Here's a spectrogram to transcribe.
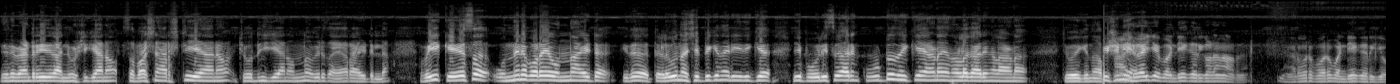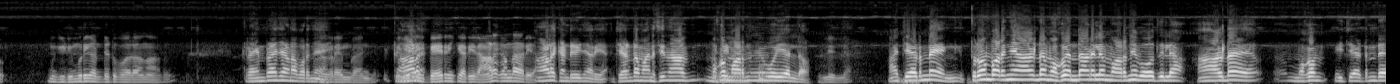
ഇതിന് വേണ്ട രീതിയിൽ അന്വേഷിക്കാനോ സഭാഷണം അറസ്റ്റ് ചെയ്യാനോ ചോദ്യം ചെയ്യാനോ ഒന്നും ഇവർ തയ്യാറായിട്ടില്ല. അപ്പോൾ ഈ കേസ് ഒന്നിന് പുറകെ ഒന്നായിട്ട് ഇത് തെളിവ് നശിപ്പിക്കുന്ന രീതിക്ക് ഈ പോലീസുകാരൻ കൂട്ടു നിൽക്കുകയാണ് എന്നുള്ള കാര്യങ്ങളാണ് ചോദിക്കുന്നത്. ഭീഷണി വണ്ടിയെ കയറിക്കോളാന്ന് പറഞ്ഞു. ഞങ്ങളുടെ കൂടെ പോരെ വണ്ടിയെ കയറിക്കോ. നമുക്ക് ഇടിമുറി കണ്ടിട്ട് പോരാന്ന് പറഞ്ഞു? ക്രൈംബ്രാഞ്ചാണോ പറഞ്ഞത് ക്രൈം ബ്രാഞ്ച് പേര് എനിക്കറിയില്ല. ആളെ കണ്ടാ അറിയാം. ആളെ കണ്ടു കഴിഞ്ഞാൽ അറിയാം. ചേട്ടന്റെ മനസ്സിൽ നിന്ന് ആ മുഖം മറന്നു പോയല്ലോ. ഇല്ല ആ ചേട്ടന്റെ ഇത്രയും പറഞ്ഞ ആളുടെ മുഖം എന്താണേലും മറഞ്ഞു പോകത്തില്ല. ആ ആളുടെ മുഖം ഈ ചേട്ടന്റെ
